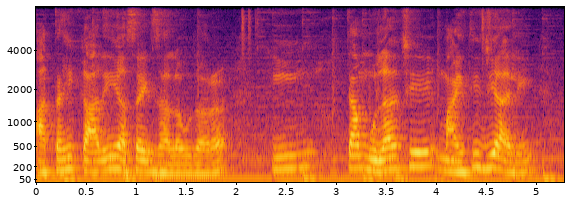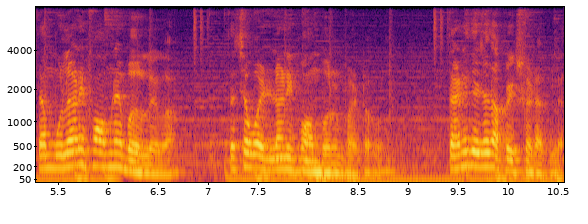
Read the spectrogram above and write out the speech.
आताही कालही असं एक झालं उदाहरण की त्या मुलाची माहिती जी आली त्या मुलाने फॉर्म नाही भरलेला. त्याच्या वडिलांनी फॉर्म भरून पाठवला. त्याने त्याच्यात अपेक्षा टाकल्या.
